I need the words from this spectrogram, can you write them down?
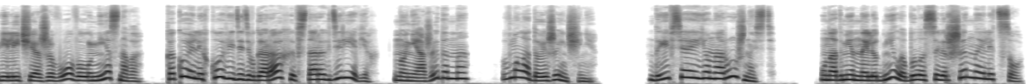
величия живого, уместного, какое легко видеть в горах и в старых деревьях, но неожиданно в молодой женщине. Да и вся ее наружность. У надменной Людмилы было совершенное лицо,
